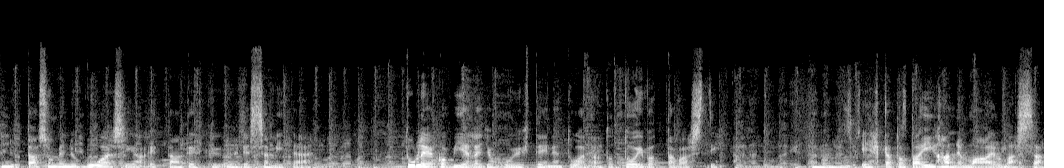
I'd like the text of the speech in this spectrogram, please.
nyt taas on mennyt vuosia, että on tehty yhdessä mitään. Tuleeko vielä joku yhteinen tuotanto? Toivottavasti. Mm, ehkä tota ihanne maailmassa.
